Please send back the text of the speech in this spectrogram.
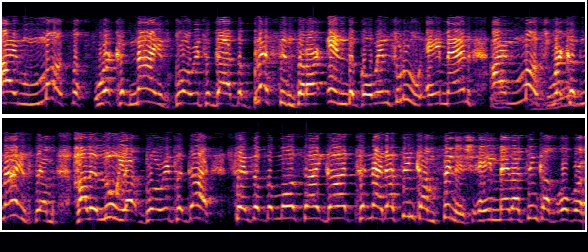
I must recognize, glory to God, the blessings that are in the going through. Amen. I must recognize them. Hallelujah. Glory to God. Sense of the Most High God tonight. I think I'm finished. Amen. I think I've over,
